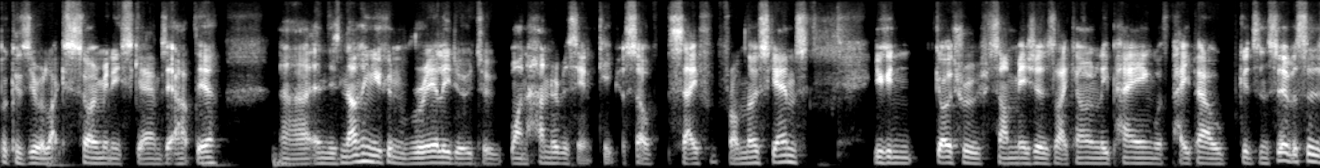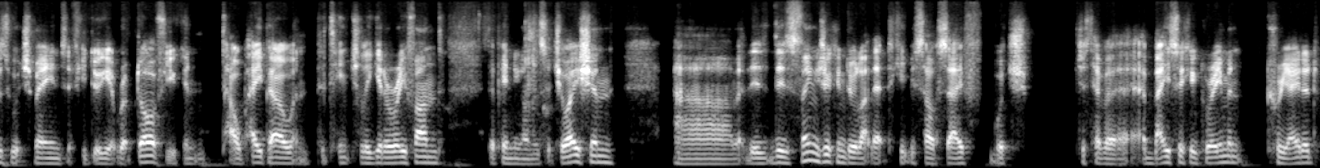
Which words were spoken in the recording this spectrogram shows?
because there are like so many scams out there. Uh, and there's nothing you can really do to 100% keep yourself safe from those scams. You can go through some measures like only paying with PayPal goods and services, which means if you do get ripped off, you can tell PayPal and potentially get a refund depending on the situation. Um, there's, there's things you can do like that to keep yourself safe, which just have a, a basic agreement created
